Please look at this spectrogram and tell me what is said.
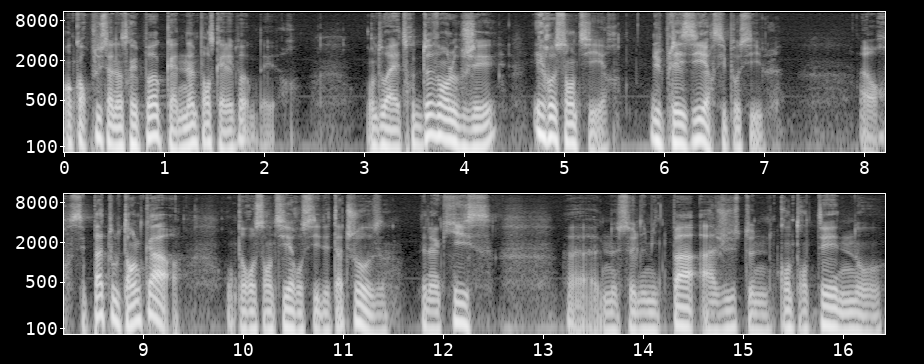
Encore plus à notre époque qu'à n'importe quelle époque d'ailleurs. On doit être devant l'objet et ressentir du plaisir si possible. Alors, c'est pas tout le temps le cas. On peut ressentir aussi des tas de choses. Des euh, ne se limite pas à juste contenter nos,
